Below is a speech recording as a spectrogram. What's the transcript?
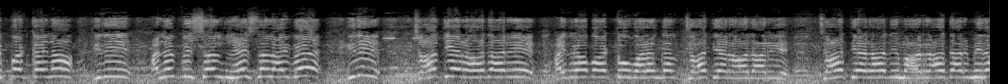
ఇప్పటికైనా ఇది అన్అఫిషియల్ నేషనల్ హైవే ఇది జాతీయ రహదారి హైదరాబాద్ టు వరంగల్ జాతీయ రహదారి జాతీయ రహదారి రహదారి మీద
